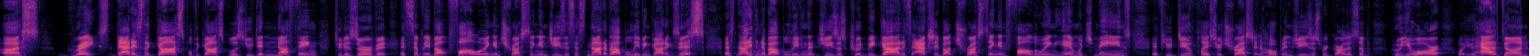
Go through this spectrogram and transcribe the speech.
us grace. That is the gospel. The gospel is you did nothing to deserve it. It's simply about following and trusting in Jesus. It's not about believing God exists. It's not even about believing that Jesus could be God. It's actually about trusting and following Him, which means if you do place your trust and hope in Jesus, regardless of who you are, what you have done,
